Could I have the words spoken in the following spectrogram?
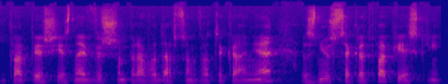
y, papież jest najwyższym prawodawcą w Watykanie, zniósł sekret papieski.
